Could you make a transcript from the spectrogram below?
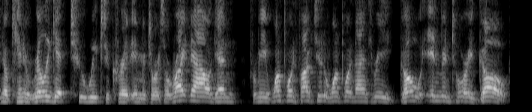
you know, can it really get too weak to create inventory? So right now, again, for me, 1.52 to 1.93, go inventory, go.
